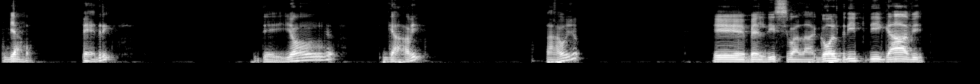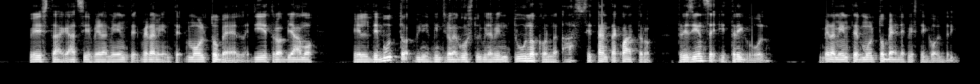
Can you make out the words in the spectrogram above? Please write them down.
Abbiamo Pedri, De Jong, Gavi, Araujo e bellissima la gold drip di Gavi. Questa ragazzi è veramente, veramente molto bella. Dietro abbiamo il debutto, quindi il 29 agosto 2021 con a 74 presenze e 3 gol. Veramente molto belle queste gold drip.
